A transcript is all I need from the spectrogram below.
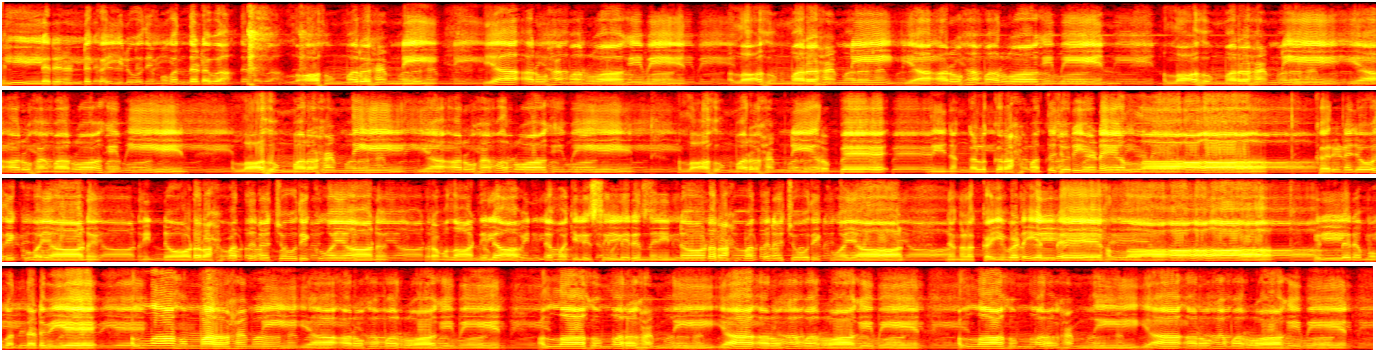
എല്ലാരും രണ്ട് കയ്യിലൂതി മുഖം തടവ റബ്ബേ നീ ഞങ്ങൾക്ക് റഹ്മത്ത് ചൊരിയണേ അല്ലാ. കരുണ ചോദിക്കുകയാണ്. നിന്നോട് റഹ്മത്തിനെ ചോദിക്കുകയാണ്. റമദാൻ നിലാവിന്റെ മജിലിസിൽ ഇരുന്ന് നിന്നോട് റഹ്മത്തിനെ ചോദിക്കുകയാണ്. ഞങ്ങളെ കൈവടയല്ലേ? അല്ലാ. എല്ലാരും മുഖം തടവിയേ. അള്ളാഹും അള്ളാഹും അള്ളാഹും അള്ളാഹും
